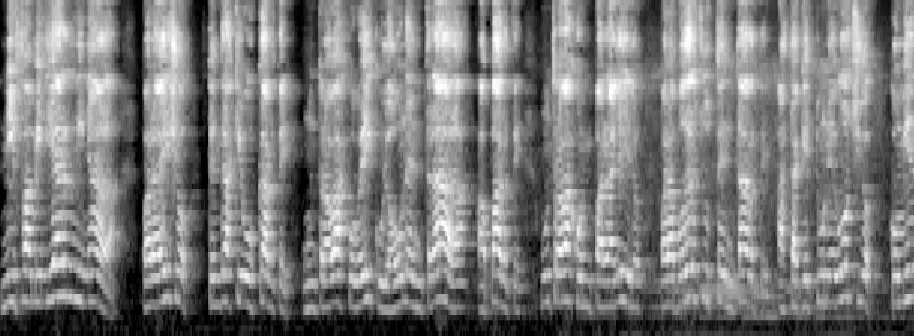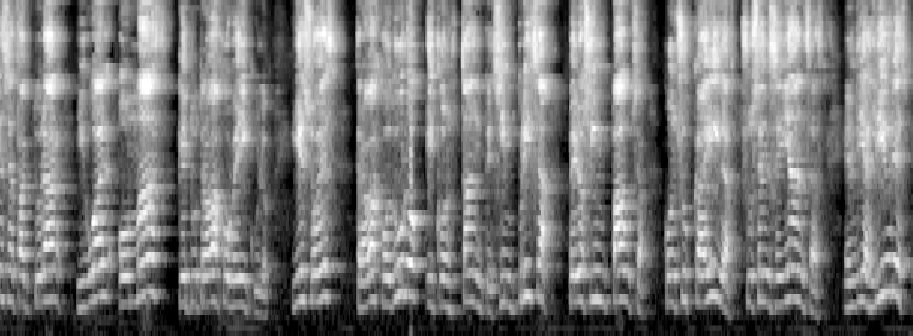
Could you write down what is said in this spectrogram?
ni familiar ni nada. Para ello tendrás que buscarte un trabajo vehículo o una entrada aparte, un trabajo en paralelo para poder sustentarte hasta que tu negocio comience a facturar igual o más que tu trabajo vehículo. Y eso es trabajo duro y constante, sin prisa pero sin pausa, con sus caídas, sus enseñanzas, en días libres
